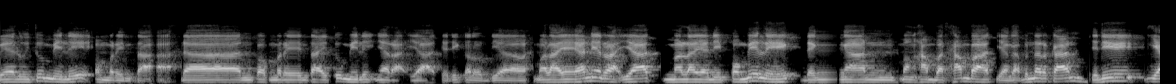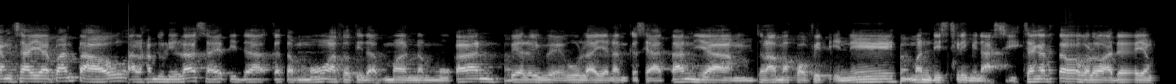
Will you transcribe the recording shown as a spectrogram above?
BLU itu milik pemerintah dan pemerintah itu miliknya rakyat. Jadi kalau dia melayani rakyat, melayani pemilik dengan menghambat-hambat, ya nggak benar kan? Jadi yang saya pantau, alhamdulillah saya tidak ketemu atau tidak menemukan BLU layanan kesehatan yang selama COVID ini mendiskriminasi. Saya nggak tahu kalau ada yang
